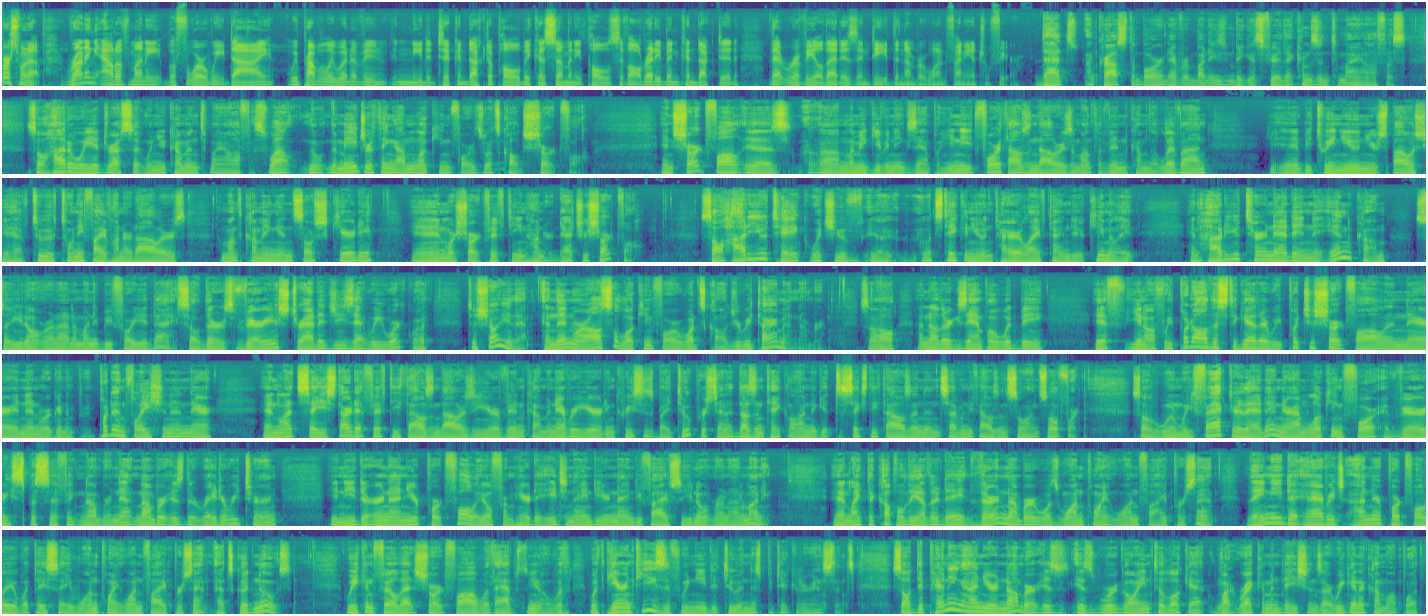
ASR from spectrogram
First one up running out of money before we die. We probably wouldn't have even needed to conduct a poll because so many polls have already been conducted that reveal that is indeed the number one financial fear. That's across the board, everybody's biggest fear that comes into my office. So, how do we address it when you come into my office? Well, the, the major thing I'm looking for is what's called shortfall. And shortfall is, um, let me give you an example. You need $4,000 a month of income to live on. Between you and your spouse, you have two $2,500 a month coming in Social Security, and we're short 1500 That's your shortfall. So, how do you take what you've, uh, what's taken you entire lifetime to accumulate, and how do you turn that into income so you don't run out of money before you die? So, there's various strategies that we work with to show you that. And then we're also looking for what's called your retirement number. So another example would be if, you know, if we put all this together, we put your shortfall in there and then we're going to put inflation in there. And let's say you start at $50,000 a year of income and every year it increases by 2%. It doesn't take long to get to 60,000 and 70,000, so on and so forth. So when we factor that in there, I'm looking for a very specific number. And that number is the rate of return you need to earn on your portfolio from here to age 90 or 95 so you don't run out of money. And like the couple the other day, their number was 1.15%. They need to average on their portfolio what they say 1.15%. That's good news. We can fill that shortfall with apps, you know, with, with guarantees if we needed to in this particular instance. So depending on your number is is we're going to look at what recommendations are we going to come up with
